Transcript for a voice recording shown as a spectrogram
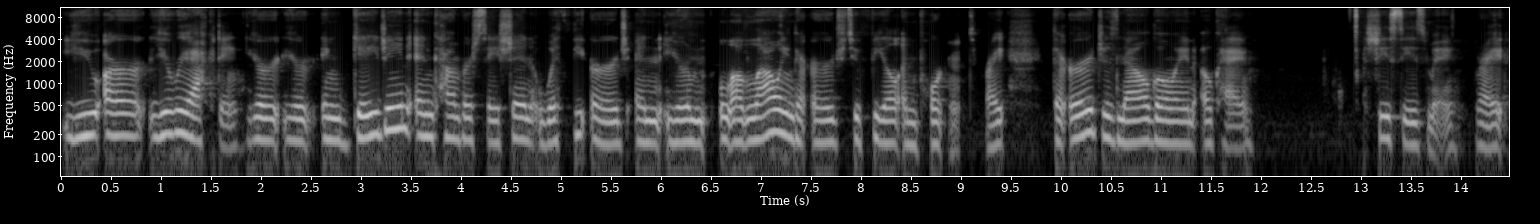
You are you're reacting you're you're engaging in conversation with the urge and you're allowing the urge to feel important right? The urge is now going okay she sees me right?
